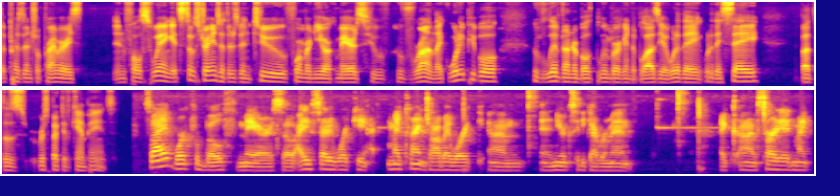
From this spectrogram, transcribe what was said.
the presidential primaries in full swing. It's so strange that there's been two former New York mayors who've who've run. Like, what do people who've lived under both Bloomberg and De Blasio? What do they what do they say about those respective campaigns? So I work for both mayors. So I started working. My current job, I work um, in New York City government. I started my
